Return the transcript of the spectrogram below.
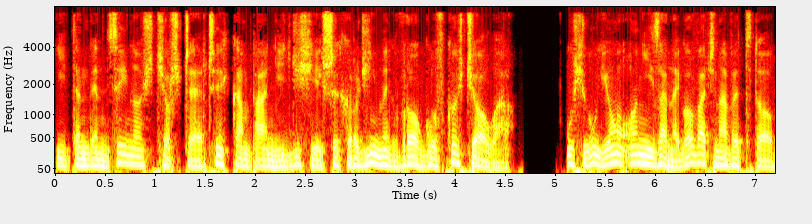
i tendencyjność oszczerczych kampanii dzisiejszych rodzimych wrogów Kościoła. Usiłują oni zanegować nawet to,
